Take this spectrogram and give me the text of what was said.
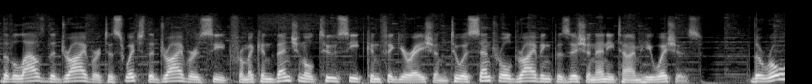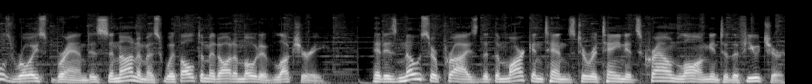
that allows the driver to switch the driver's seat from a conventional two-seat configuration to a central driving position anytime he wishes. The Rolls-Royce brand is synonymous with ultimate automotive luxury. It is no surprise that the marque intends to retain its crown long into the future.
